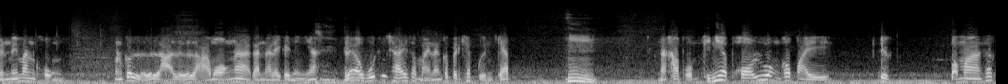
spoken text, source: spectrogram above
มันไม่มั่นคง มันก็เหลือหลาเหลือหลามองหน้ากันอะไรกันอย่างเงี้ย แล้วอาวุธที่ใช้สมัยนั้นก็เป็นแค่ปืนแก๊ปอืมนะครับผมทีเนี้ยพอล่วงเข้าไปดึกประมาณสัก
